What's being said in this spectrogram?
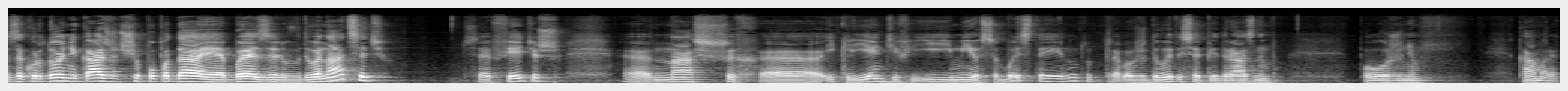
закордонні кажуть, що попадає безель в 12. Це фетиш е, наших е, і клієнтів, і мій особистий. Ну, тут треба вже дивитися під разним положенням камери.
